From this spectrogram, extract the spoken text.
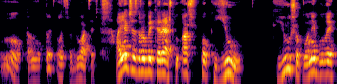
Ну, там не точно, ось 20. А як же зробити решту аж по Q? Q, щоб вони були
